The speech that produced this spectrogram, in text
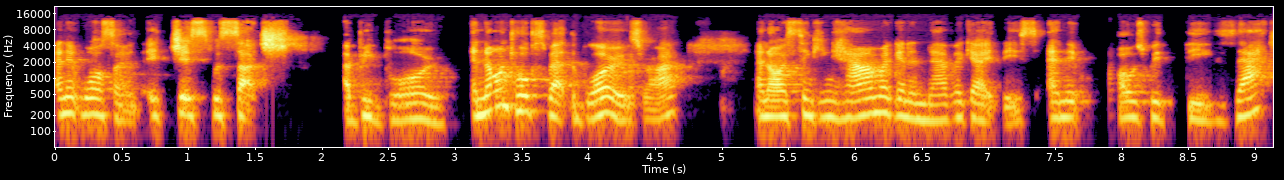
and it wasn't. It just was such a big blow, and no one talks about the blows, right? And I was thinking, how am I going to navigate this? And it, I was with the exact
